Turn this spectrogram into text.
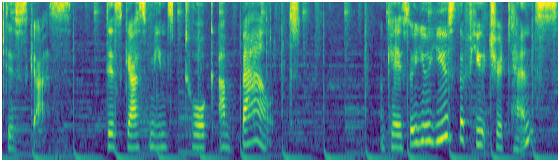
discuss. Discuss means talk about. Okay, so you use the future tense.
